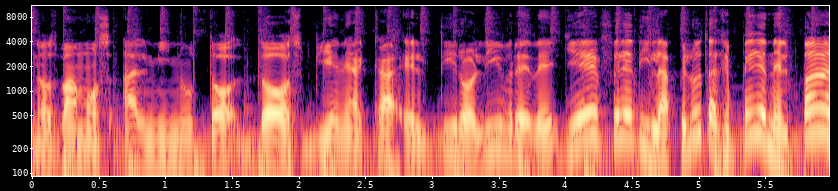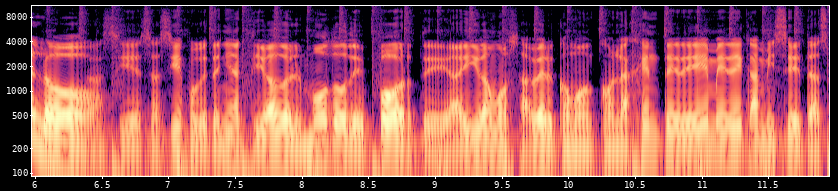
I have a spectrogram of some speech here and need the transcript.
Nos vamos al minuto 2. Viene acá el tiro libre de Jeffred y la pelota que pega en el palo. Así es, así es, porque tenía activado el modo deporte. Ahí vamos a ver, como con la gente de MD Camisetas.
